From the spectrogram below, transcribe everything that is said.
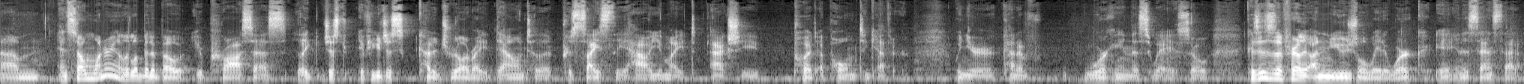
um, and so i'm wondering a little bit about your process like just if you could just kind of drill right down to the, precisely how you might actually put a poem together when you're kind of working in this way. So, because this is a fairly unusual way to work in, in, the sense that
